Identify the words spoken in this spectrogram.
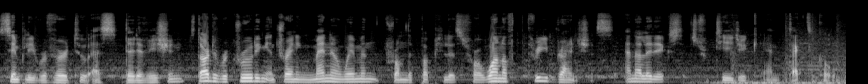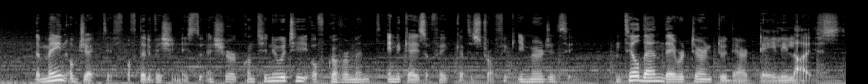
simply referred to as the Division, started recruiting and training men and women from the populace for one of three branches, analytics, strategic and tactical. The main objective of the division is to ensure continuity of government in the case of a catastrophic emergency. Until then they return to their daily lives.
